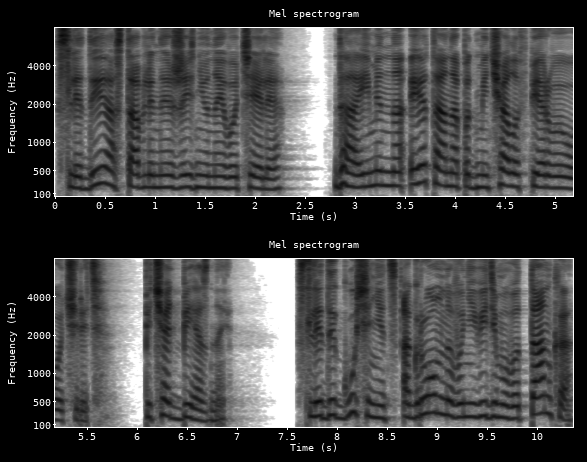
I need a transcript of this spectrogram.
следы, оставленные жизнью на его теле. Да, именно это она подмечала в первую очередь. Печать бездны. Следы гусениц огромного невидимого танка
